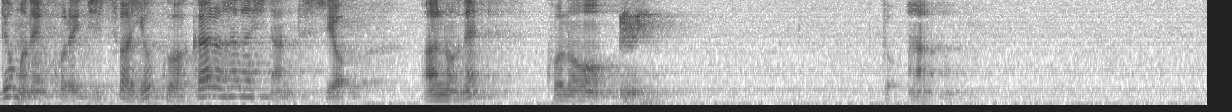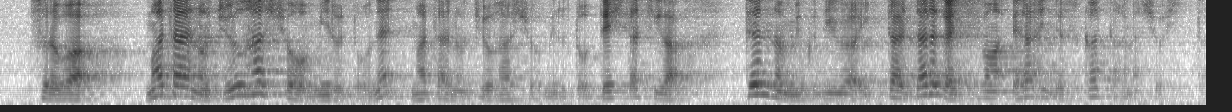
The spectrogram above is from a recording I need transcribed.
でもねこれ実はよくわかる話なんですよ。あのねこのあそれはマタイの18章を見るとねマタイの18章を見ると弟子たちが天の御国は一体誰が一番偉いんですかって話をして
